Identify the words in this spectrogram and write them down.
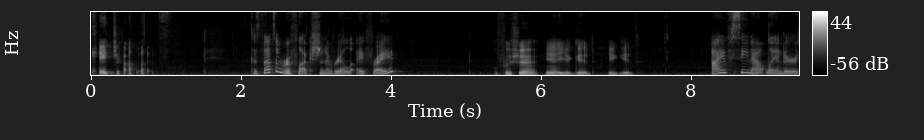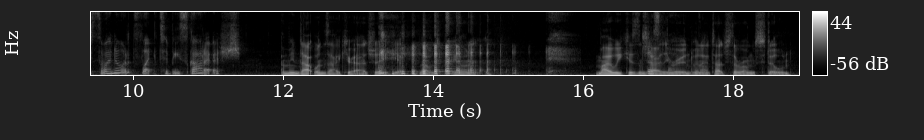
K dramas. Because that's a reflection of real life, right? For sure. Yeah, you're good. You're good. I've seen Outlander, so I know what it's like to be Scottish. I mean, that one's accurate, actually. Yep, that one's pretty on it. My week is entirely ruined when I touch the wrong stone.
